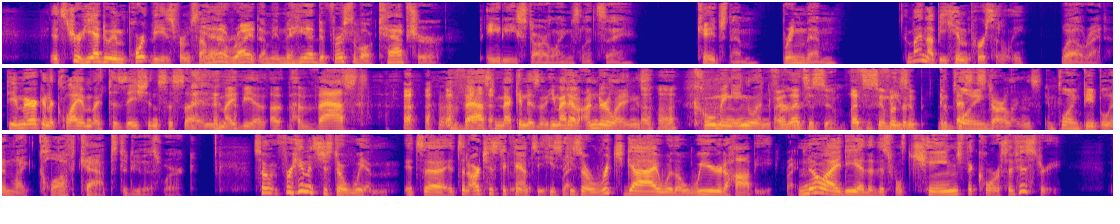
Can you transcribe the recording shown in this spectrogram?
It's true. He had to import these from somewhere. Yeah, right. I mean, he had to first of all capture 80 starlings, let's say, cage them, bring them. It might not be him personally. Well, right. The American Acclimatization Society might be a, a, a vast, a vast mechanism. He might have underlings Uh-huh. combing England for, right, let's assume. Let's assume he's the, a, the employing starlings. employing people in like cloth caps to do this work. So for him, it's just a whim. It's a, it's an artistic fancy. He's, Right. he's a rich guy with a weird hobby. Right. No idea that this will change the course of history.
